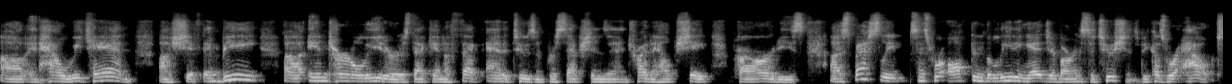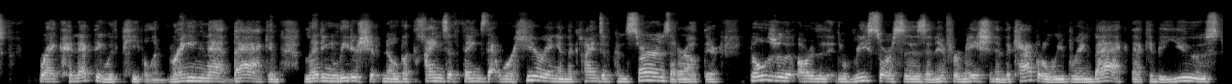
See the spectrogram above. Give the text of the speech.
uh, and how we can uh, shift and be uh, internal leaders that can affect attitudes and perceptions and try to help shape priorities, especially since we're often the leading edge of our institutions because we're out right connecting with people and bringing that back and letting leadership know the kinds of things that we're hearing and the kinds of concerns that are out there. Those are the, are the resources and information and the capital we bring back that can be used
